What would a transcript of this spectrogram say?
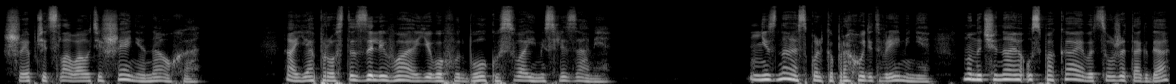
шепчет слова утешения на ухо а я просто заливаю его футболку своими слезами. Не знаю, сколько проходит времени, но начинаю успокаиваться уже тогда,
